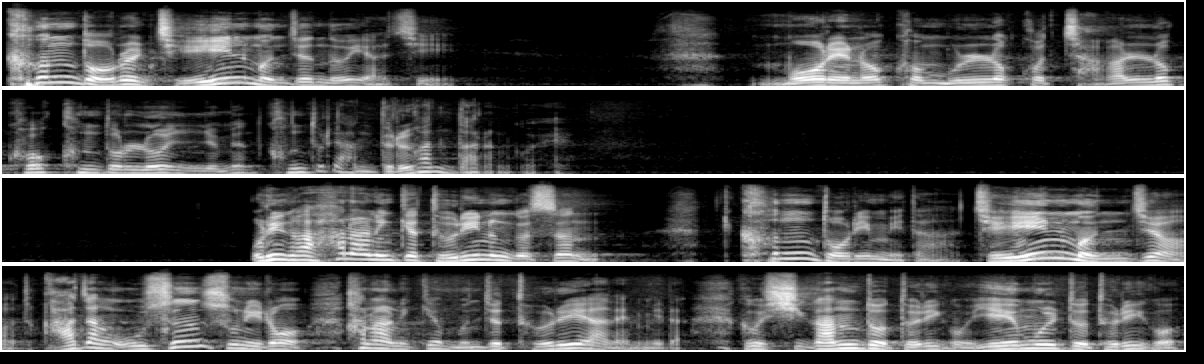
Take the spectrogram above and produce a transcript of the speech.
큰 돌을 제일 먼저 넣어야지. 모래 넣고 물 넣고 자갈 넣고 큰돌 넣으려면 큰 돌이 안 들어간다는 거예요. 우리가 하나님께 드리는 것은 큰 돌입니다. 제일 먼저 가장 우선순위로 하나님께 먼저 드려야 됩니다. 그 시간도 드리고 예물도 드리고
